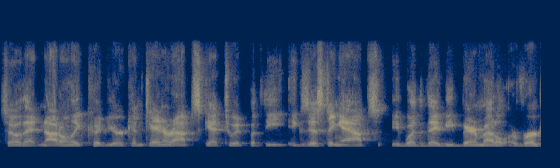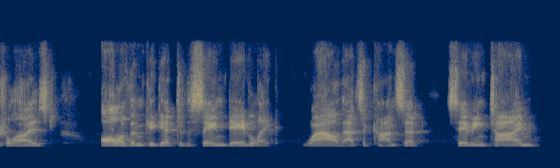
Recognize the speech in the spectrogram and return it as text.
so that not only could your container apps get to it, but the existing apps, whether they be bare metal or virtualized, all of them could get to the same data lake. Wow, that's a concept saving time,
